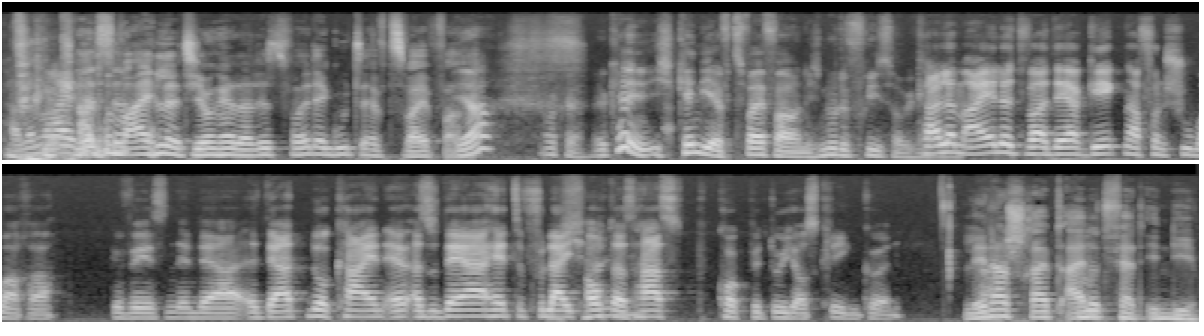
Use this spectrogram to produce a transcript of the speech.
Callum Islet. Junge, das ist voll der gute F2-Fahrer. Ja? Okay. okay. Ich kenne die F2-Fahrer nicht, nur De Vries habe ich. Callum Islet war der Gegner von Schumacher gewesen. In der, der hat nur kein, also der hätte vielleicht auch das Haas-Cockpit durchaus kriegen können. Lena schreibt, Islet fährt Indy.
